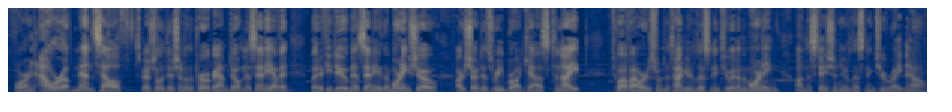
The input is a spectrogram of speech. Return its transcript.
for an hour of men's health special edition of the program. Don't miss any of it. But if you do miss any of the morning show, our show does rebroadcast tonight 12 hours from the time you're listening to it in the morning on the station you're listening to right now.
